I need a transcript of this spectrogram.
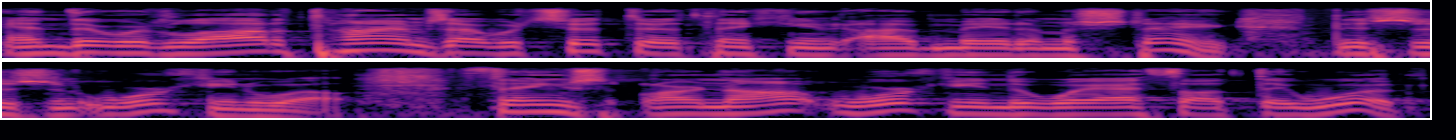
And there were a lot of times I would sit there thinking, I've made a mistake. This isn't working well. Things are not working the way I thought they would.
